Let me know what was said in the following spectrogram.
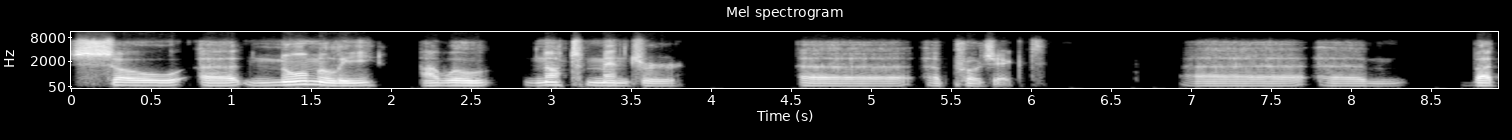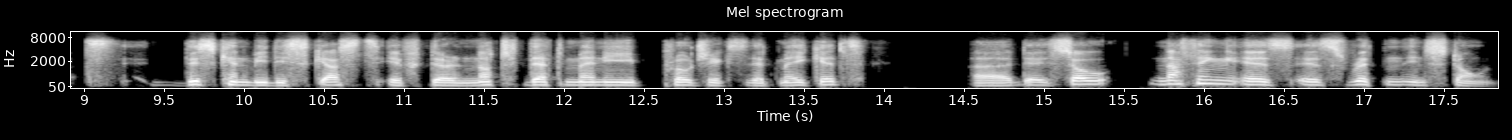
So uh, normally I will not mentor uh, a project. Uh, um, but this can be discussed if there are not that many projects that make it. Uh, so nothing is is written in stone.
